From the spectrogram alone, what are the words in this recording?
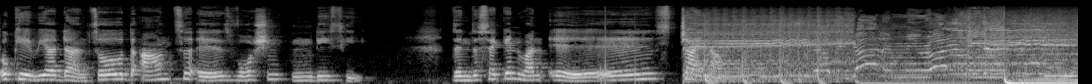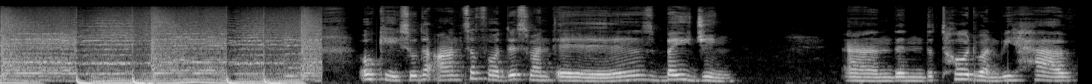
Okay, we are done. So the answer is Washington DC. Then the second one is China. Okay, so the answer for this one is Beijing. And then the third one we have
